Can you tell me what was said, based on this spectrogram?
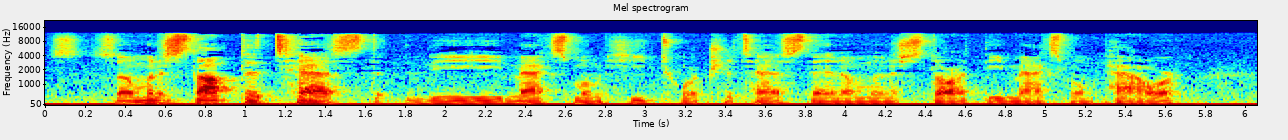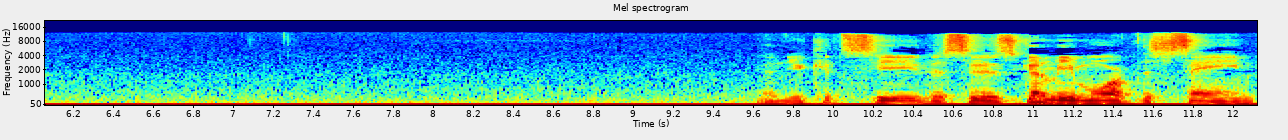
So I'm going to stop the test, the maximum heat torture test, and I'm going to start the maximum power. And you can see this is going to be more of the same.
